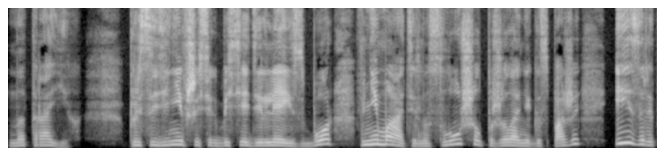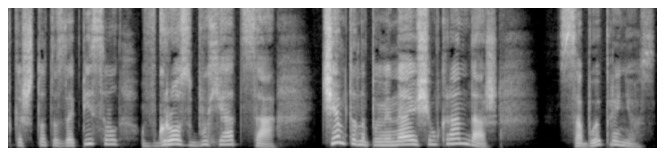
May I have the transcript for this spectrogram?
на троих. Присоединившийся к беседе Лейсбор внимательно слушал пожелания госпожи и изредка что-то записывал в гроссбухе отца, чем-то напоминающим карандаш. С собой принес.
